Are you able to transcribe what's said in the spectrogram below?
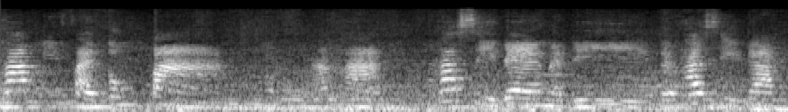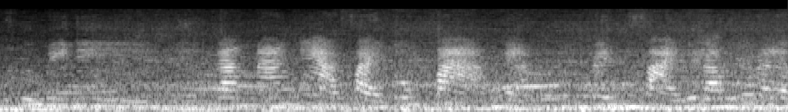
ถ้ามีฝ่ายตรงปากนะคะ ถ้าสีแดงน่ะดี แต่ถ้าสีดำคือไม่ดี ดังนั้นเนี่ยฝ่ายตรงปากเนี่ยเป็นฝ่ายเวลาพูดอะไร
